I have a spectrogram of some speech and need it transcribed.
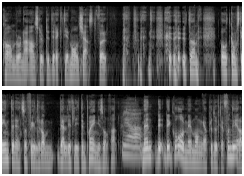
kamerorna ansluter direkt till en molntjänst, för Utan åtkomst till internet så fyller de väldigt liten poäng i så fall. Ja. Men det, det, går med många produkter. Fundera,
